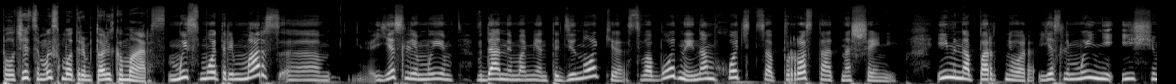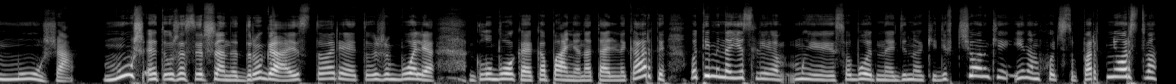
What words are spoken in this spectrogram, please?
Получается, мы смотрим только Марс. Мы смотрим Марс, э, если мы в данный момент одиноки, свободны, и нам хочется просто отношений. Именно партнера. Если мы не ищем мужа, Муж — это уже совершенно другая история, это уже более глубокое копание натальной карты. Вот именно если мы свободные, одинокие девчонки, и нам хочется партнерства,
